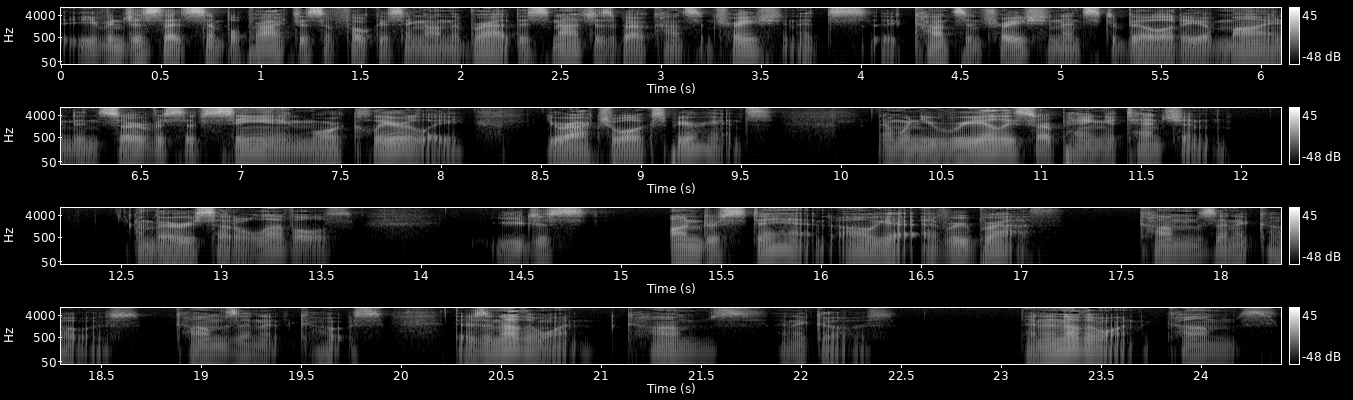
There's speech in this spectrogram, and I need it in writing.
even just that simple practice of focusing on the breath, it's not just about concentration. It's uh, concentration and stability of mind in service of seeing more clearly your actual experience. And when you really start paying attention on very subtle levels, you just understand oh, yeah, every breath comes and it goes, comes and it goes. There's another one, comes and it goes. Then another one comes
